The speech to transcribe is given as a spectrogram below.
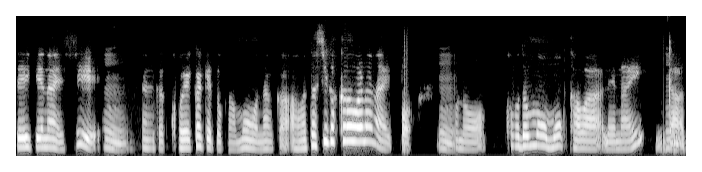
ていけないし、うん。なんか声かけとかも、なんか、あ、私が変わらないと、うん。この子供も変われないんだっ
